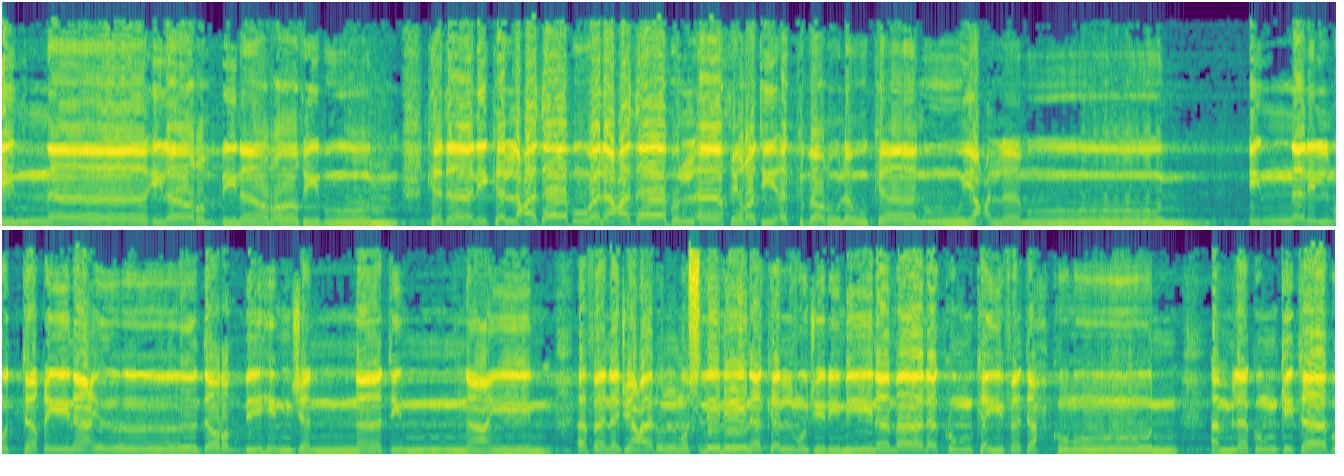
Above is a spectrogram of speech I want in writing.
إنا إلى ربنا راغبون. كذلك العذاب ولعذاب الآخرة أكبر لو كانوا يعلمون. إن للمتقين عند ربهم جنات النعيم. أفنجعل المسلمين كالمجرمين ما لكم كيف تحكمون؟ أم لكم كتاب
